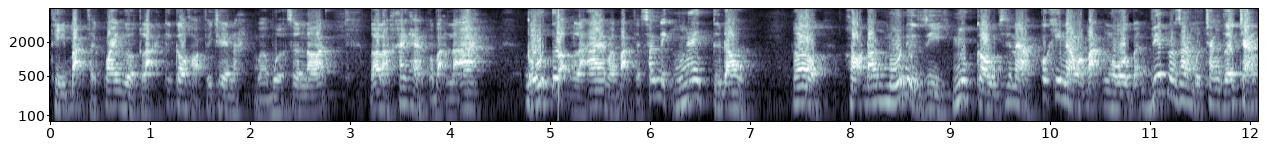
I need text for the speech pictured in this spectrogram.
Thì bạn phải quay ngược lại cái câu hỏi phía trên này mà bữa sơn nói. Đó là khách hàng của bạn là ai? Đối tượng là ai mà bạn phải xác định ngay từ đầu. Không? họ đang muốn điều gì, nhu cầu như thế nào. Có khi nào mà bạn ngồi, bạn viết nó ra một trang giấy trắng.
